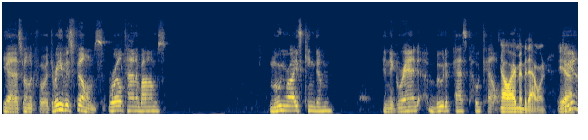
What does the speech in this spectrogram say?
Yeah, that's what I'm looking for. Three of his films: Royal Tenenbaums, Moonrise Kingdom, and the Grand Budapest Hotel. Oh, I remember that one. Yeah. Do you?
